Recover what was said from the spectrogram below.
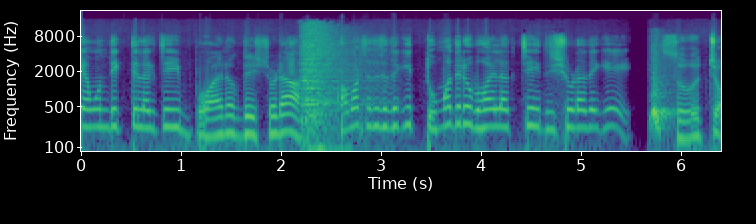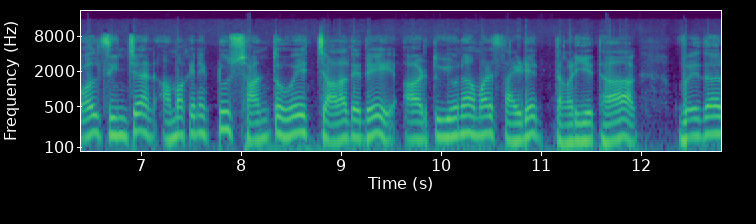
কেমন দেখতে লাগছে এই ভয়ানক দৃশ্যটা? আমার সাথে সাথে কি তোমাদেরও ভয় লাগছে এই দৃশ্যটা দেখে? সো চল সিনচান আমাকে একটু শান্ত হয়ে চালাতে দে, আর তুইও না আমার সাইডে দাঁড়িয়ে থাক। ওয়েদার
